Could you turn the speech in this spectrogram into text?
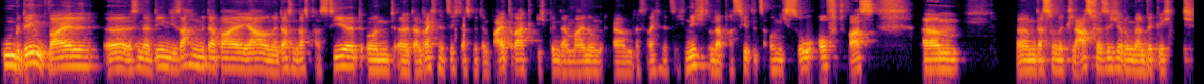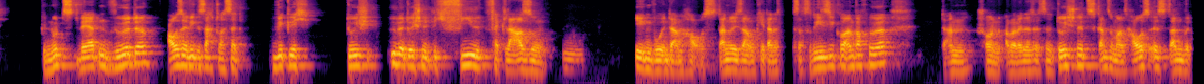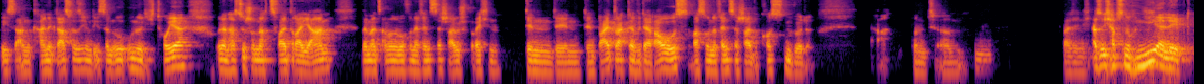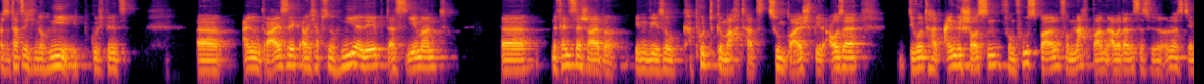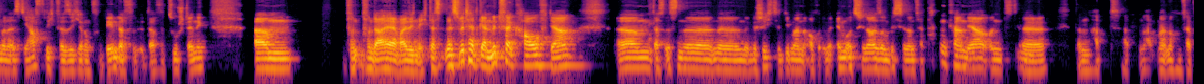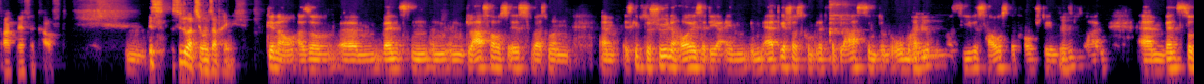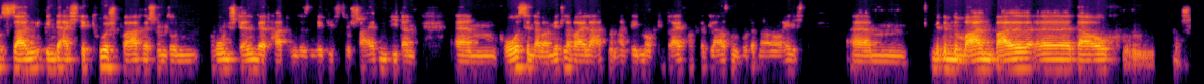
unbedingt, weil äh, es sind ja die, die Sachen mit dabei, ja, und wenn das und das passiert und äh, dann rechnet sich das mit dem Beitrag. Ich bin der Meinung, ähm, das rechnet sich nicht und da passiert jetzt auch nicht so oft was, ähm, ähm, dass so eine Glasversicherung dann wirklich genutzt werden würde. Außer, wie gesagt, du hast halt wirklich durch, überdurchschnittlich viel Verglasung. Mhm irgendwo in deinem Haus. Dann würde ich sagen, okay, dann ist das Risiko einfach höher. dann schon. Aber wenn das jetzt ein Durchschnitts, ganz normales Haus ist, dann würde ich sagen, keine Glasversicherung, die ist dann unnötig teuer. Und dann hast du schon nach zwei, drei Jahren, wenn wir jetzt einfach nur von der Fensterscheibe sprechen, den, den, den Beitrag da wieder raus, was so eine Fensterscheibe kosten würde. Ja, und ähm, weiß ich nicht. Also ich habe es noch nie erlebt, also tatsächlich noch nie. Gut, ich bin jetzt äh, 31, aber ich habe es noch nie erlebt, dass jemand eine Fensterscheibe irgendwie so kaputt gemacht hat, zum Beispiel, außer die wurde halt eingeschossen vom Fußball, vom Nachbarn, aber dann ist das wieder ein anderes Thema, dann ist die Haftpflichtversicherung von dem dafür, dafür zuständig. Ähm, von, von daher weiß ich nicht. Das, das wird halt gern mitverkauft, ja. Ähm, das ist eine, eine, eine, Geschichte, die man auch emotional so ein bisschen dann verpacken kann, ja, und äh, dann hat, hat, hat man noch einen Vertrag mehr verkauft. Mhm. Ist situationsabhängig. Genau, also ähm, wenn es ein, ein, ein, Glashaus ist, was man, ähm, es gibt so schöne Häuser, die ja im, im, Erdgeschoss komplett verglast sind und oben mhm. hat man ein massives Haus da draufstehen mhm. sozusagen. Ähm, wenn es sozusagen in der Architektursprache schon so einen hohen Stellenwert hat und das sind wirklich so Scheiben, die dann ähm, groß sind, aber mittlerweile hat man halt eben auch die Dreifachverglasung, wo dann auch echt ähm, mit einem normalen Ball äh, da auch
